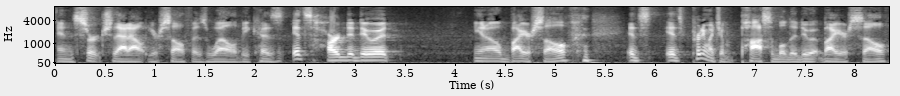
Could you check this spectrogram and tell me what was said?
and search that out yourself as well, because it's hard to do it, you know, by yourself. It's it's pretty much impossible to do it by yourself.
